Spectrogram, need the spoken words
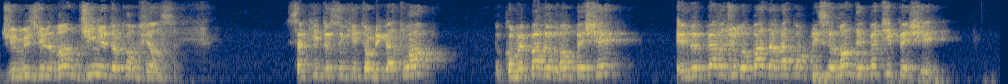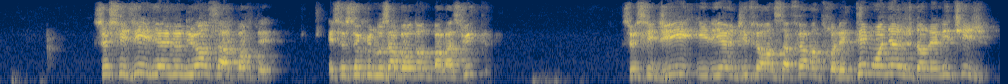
du musulman digne de confiance. S'acquitte de ce qui est obligatoire, ne commet pas de grands péchés et ne perdure pas dans l'accomplissement des petits péchés. Ceci dit, il y a une nuance à apporter. Et c'est ce que nous abordons par la suite. Ceci dit, il y a une différence à faire entre les témoignages dans les litiges,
